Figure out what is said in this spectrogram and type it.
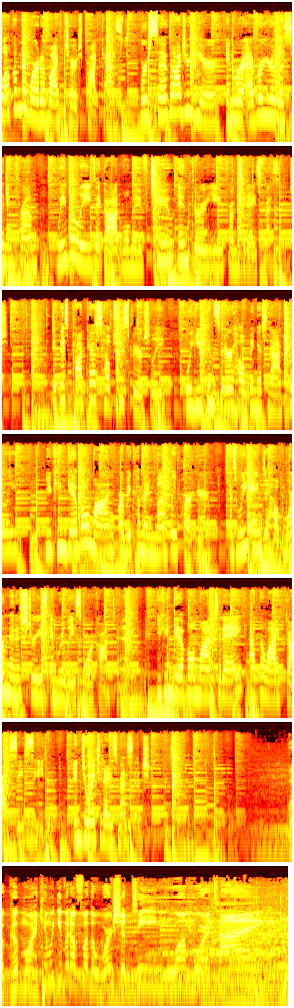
Welcome to Word of Life Church podcast. We're so glad you're here, and wherever you're listening from, we believe that God will move to and through you from today's message. If this podcast helps you spiritually, will you consider helping us naturally? You can give online or become a monthly partner as we aim to help more ministries and release more content. You can give online today at thelife.cc. Enjoy today's message. Well, good morning. Can we give it up for the worship team one more time?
